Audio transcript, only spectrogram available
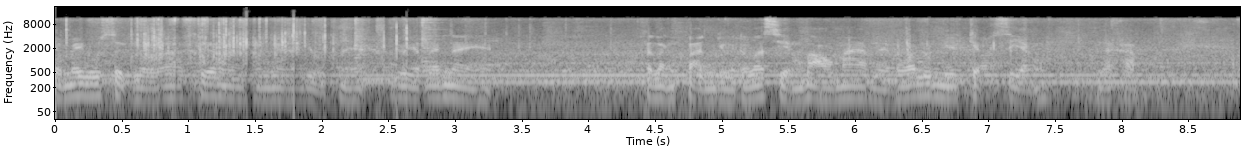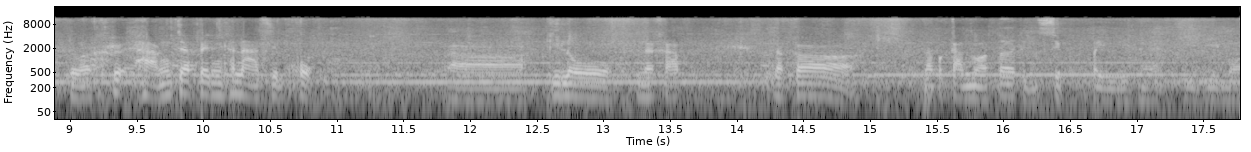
จะไม่รู้สึกเลยว่าเครื่องมันทำงานอยู่นะฮะดูจากด้านในฮะกำลังปั่นอยู่แต่ว่าเสียงเบามากเลยเพราะว่ารุ่นนี้เก็บเสียงนะครับ ตัวถังจะเป็นขนาด 16กิโลนะครับ แล้วก็รับประกันมอเตอร์ถึง 10 ปีนะฮะ ED มอ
